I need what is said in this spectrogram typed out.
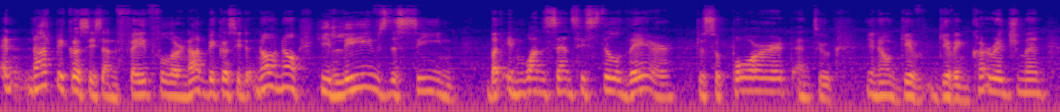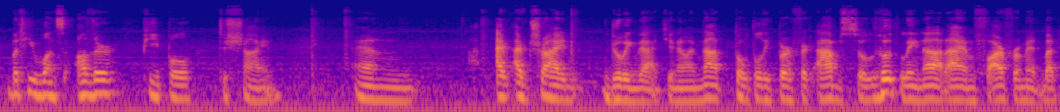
and not because he's unfaithful or not because he no no he leaves the scene but in one sense he's still there to support and to you know give give encouragement but he wants other people to shine and I've, I've tried doing that you know i'm not totally perfect absolutely not i am far from it but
